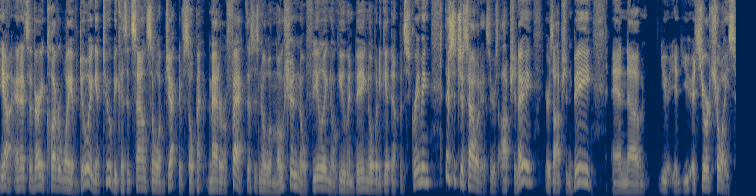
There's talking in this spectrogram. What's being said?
Yeah, and it's a very clever way of doing it too, because it sounds so objective, so matter of fact. This is no emotion, no feeling, no human being, nobody getting up and screaming. This is just how it is. Here's option A, here's option B, and um, you, it, you, it's your choice.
